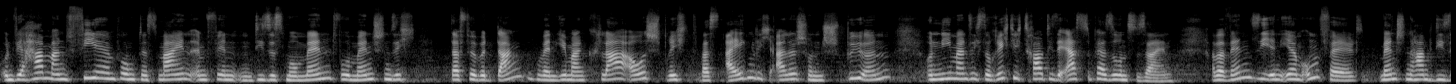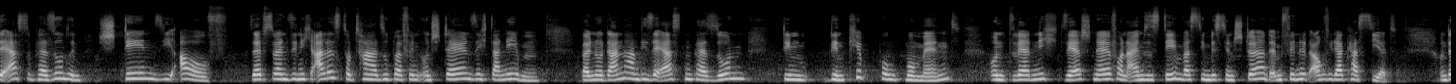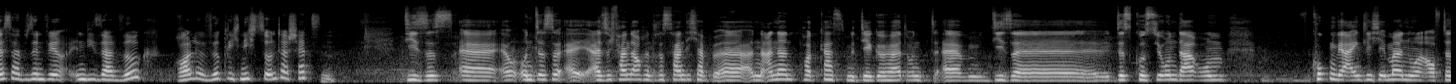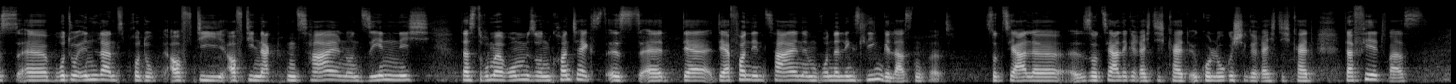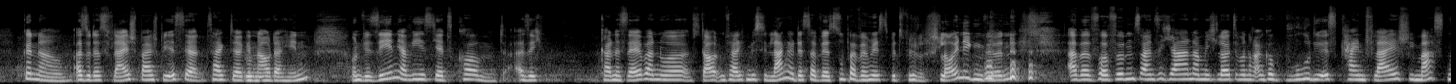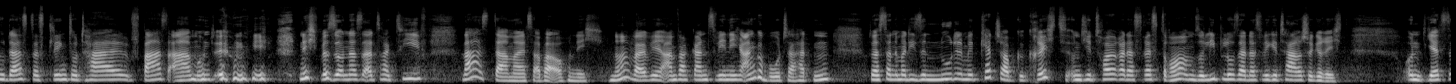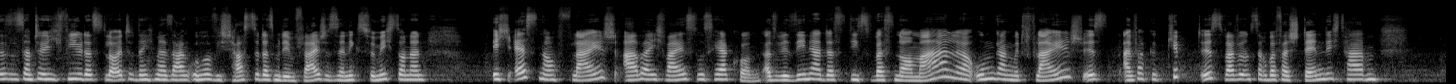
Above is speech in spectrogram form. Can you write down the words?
Und wir haben an vielen Punkten, das mein Empfinden, dieses Moment, wo Menschen sich dafür bedanken, wenn jemand klar ausspricht, was eigentlich alle schon spüren und niemand sich so richtig traut, diese erste Person zu sein. Aber wenn Sie in Ihrem Umfeld Menschen haben, die diese erste Person sind, stehen Sie auf selbst wenn sie nicht alles total super finden und stellen sich daneben. Weil nur dann haben diese ersten Personen den, den Kipppunktmoment und werden nicht sehr schnell von einem System, was sie ein bisschen störend empfindet, auch wieder kassiert. Und deshalb sind wir in dieser Wirkrolle wirklich nicht zu unterschätzen dieses äh, und das äh, also ich fand auch interessant ich habe äh, einen anderen Podcast mit dir gehört und ähm, diese Diskussion darum gucken wir eigentlich immer nur auf das äh, Bruttoinlandsprodukt, auf die, auf die nackten Zahlen und sehen nicht, dass drumherum so ein Kontext ist, äh, der, der von den Zahlen im Grunde links liegen gelassen wird. Soziale, soziale Gerechtigkeit, ökologische Gerechtigkeit, da fehlt was. Genau, also das Fleischbeispiel ist ja, zeigt ja genau mhm. dahin. Und wir sehen ja, wie es jetzt kommt. Also ich kann es selber nur, es dauert vielleicht ein bisschen lange, deshalb wäre es super, wenn wir es beschleunigen würden. Aber vor 25 Jahren haben mich Leute immer noch angeguckt, du isst kein Fleisch, wie machst du das? Das klingt total spaßarm und irgendwie nicht besonders attraktiv. War es damals aber auch nicht, ne? weil wir einfach ganz wenig Angebote hatten. Du hast dann immer diese Nudeln mit Ketchup gekriegt und je teurer das Restaurant, umso liebloser das vegetarische Gericht. Und jetzt ist es natürlich viel, dass Leute nicht mehr sagen, oh, wie schaffst du das mit dem Fleisch? Das ist ja nichts für mich, sondern ich esse noch Fleisch, aber ich weiß, wo es herkommt. Also wir sehen ja, dass dies, was normaler Umgang mit Fleisch ist, einfach gekippt ist, weil wir uns darüber verständigt haben,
